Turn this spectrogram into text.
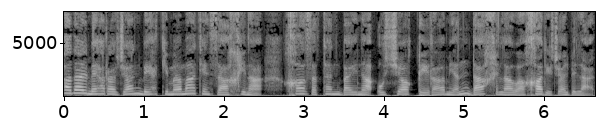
هذا المهرجان باهتمامات ساخنة خاصة بين عشاق راميان داخل وخارج البلاد.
